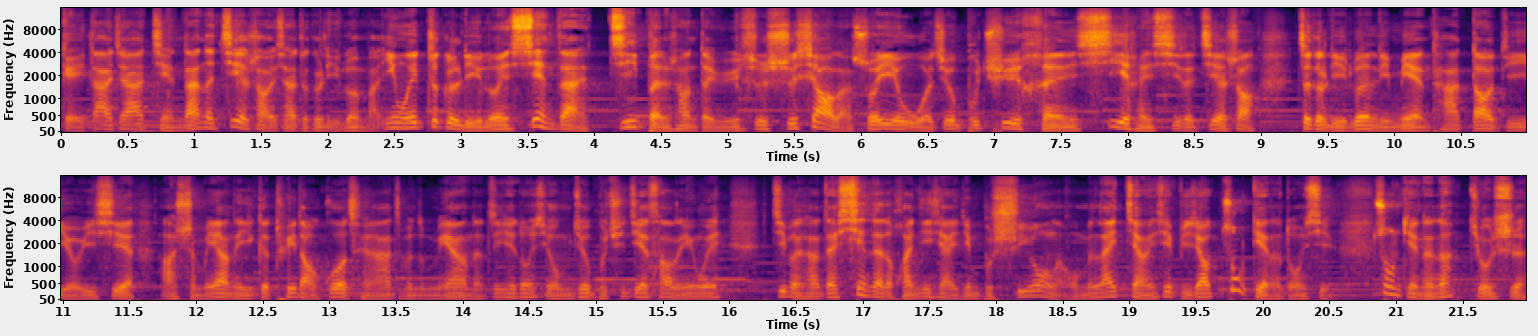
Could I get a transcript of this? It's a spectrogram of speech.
给大家简单的介绍一下这个理论吧，因为这个理论现在基本上等于是失效了，所以我就不去很细很细的介绍这个理论里面它到底有一些啊什么样的一个推导过程啊，怎么怎么样的这些东西我们就不去介绍了，因为基本上在现在的环境下已经不适用了。我们来讲一些比较重点的东西，重点的呢就是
